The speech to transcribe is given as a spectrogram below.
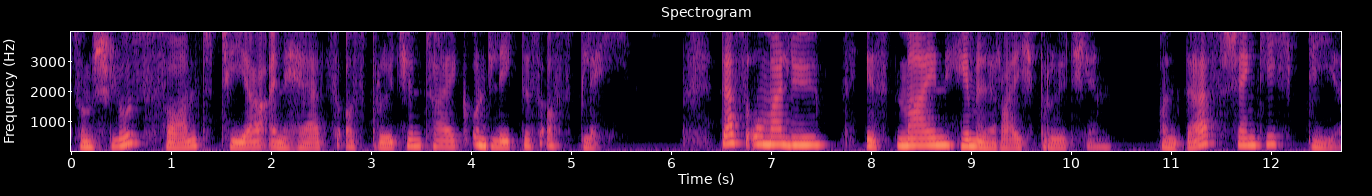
Zum Schluss formt Thea ein Herz aus Brötchenteig und legt es aufs Blech. Das Omalü ist mein Himmelreichbrötchen, und das schenke ich dir.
